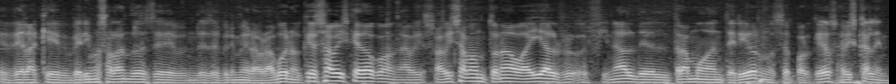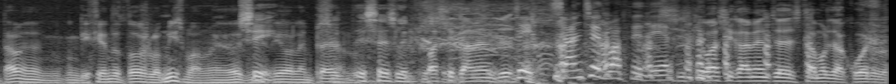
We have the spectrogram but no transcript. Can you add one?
Eh, de la que venimos hablando desde, desde primera hora. Bueno, ¿qué os habéis quedado con? ¿Os habéis amontonado ahí al, al final del tramo anterior? No sé por qué, os habéis calentado en- diciendo todos lo mismo, me, me Sí, dio la impresión. ¿no? Esa es la Básicamente, Sí, Sánchez va a ceder. sí, es que básicamente estamos de acuerdo.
